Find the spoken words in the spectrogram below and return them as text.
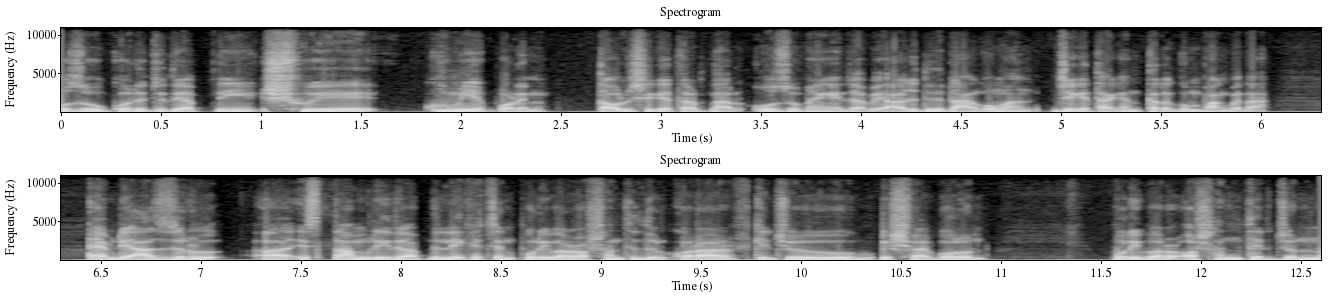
অজু করে যদি আপনি শুয়ে ঘুমিয়ে পড়েন তাহলে সেক্ষেত্রে আপনার অজু ভেঙে যাবে। আর যদি না ঘুমান, জেগে থাকেন, তাহলে ঘুম ভাঙবে না। এমডি আজিজুল ইসলাম হৃদয়, আপনি লিখেছেন পরিবার অশান্তি দূর করার কিছু বিষয়। বলুন, পরিবার অশান্তির জন্য,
